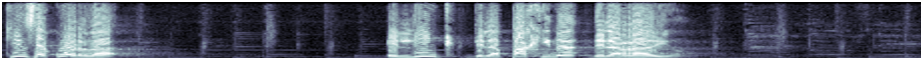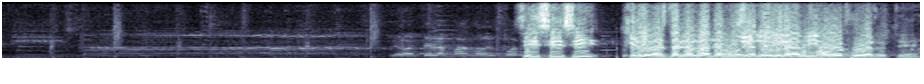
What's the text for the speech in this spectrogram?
¿Quién se acuerda el link de la página de la radio? Levante la mano Sí, sí, sí. Que levante la, mano camisa negra, por favor. fuerte.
